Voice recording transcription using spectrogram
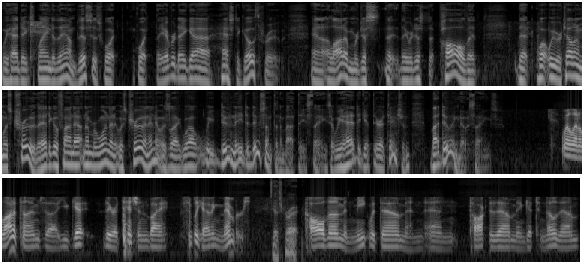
We had to explain to them this is what what the everyday guy has to go through, and a lot of them were just they were just appalled that that what we were telling them was true. They had to go find out number one that it was true, and then it was like, well, we do need to do something about these things. So we had to get their attention by doing those things. Well, and a lot of times uh, you get their attention by simply having members. That's correct. Call them and meet with them and and talk to them and get to know them.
